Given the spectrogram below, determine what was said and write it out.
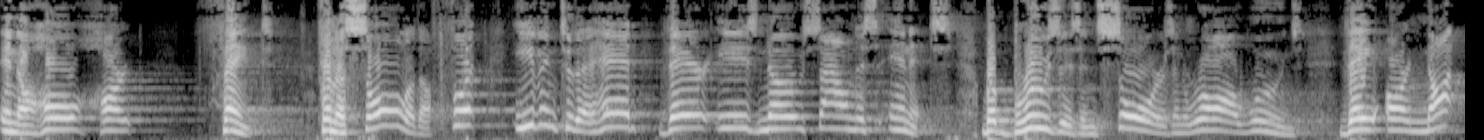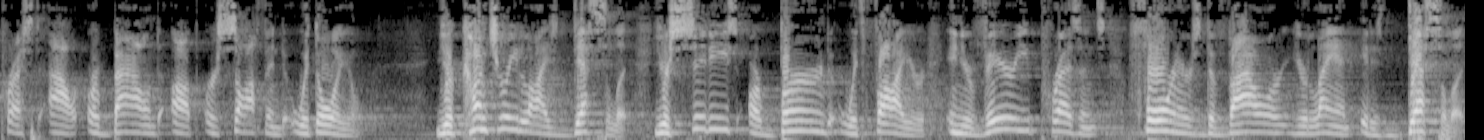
and the whole heart faint. From the sole of the foot even to the head, there is no soundness in it, but bruises and sores and raw wounds. They are not pressed out or bound up or softened with oil. Your country lies desolate. Your cities are burned with fire. In your very presence, foreigners devour your land. It is desolate,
